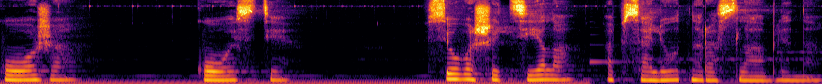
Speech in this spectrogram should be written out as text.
кожа, кости, все ваше тело абсолютно расслаблено.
